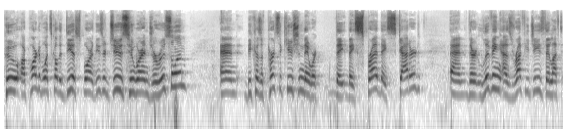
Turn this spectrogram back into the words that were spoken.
who are part of what's called the diaspora. These are Jews who were in Jerusalem and because of persecution, they, were, they, they spread, they scattered, and they're living as refugees. They left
